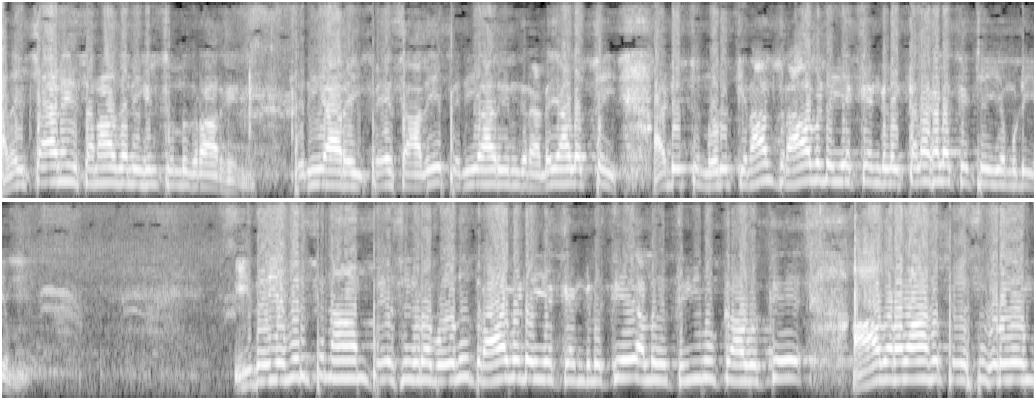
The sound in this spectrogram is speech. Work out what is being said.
அதைத்தானே சனாதனிகள் சொல்லுகிறார்கள். பெரியாரை பேசாதே பெரியார் என்கிற அடையாளத்தை அடித்து நொறுக்கினால் திராவிட இயக்கங்களை கலகலக்க செய்ய முடியும். இதை எதிர்த்து நாம் பேசுகிற போது திராவிட இயக்கங்களுக்கு அல்லது திமுகவுக்கு ஆதரவாக பேசுகிறோம்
